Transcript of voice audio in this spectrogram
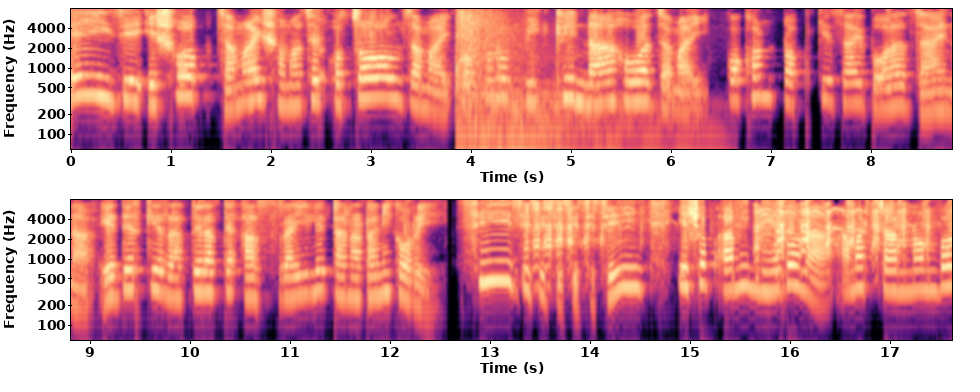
এই যে এসব জামাই সমাজের অচল জামাই, কখনো বিক্রি না হওয়া জামাই, কখন টপকে যায় বলা যায় না, এদেরকে রাতে রাতে আশ্রাইলে টানাটানি করে। এসব আমি নেব না, আমার চার নম্বর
